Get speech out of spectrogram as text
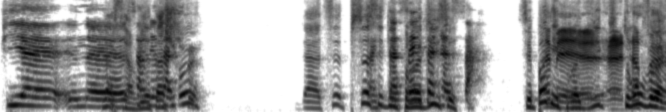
puis euh, une euh, serviette à cheveux. Puis ça, c'est des produits. C'est- pas des mais, produits euh, que tu t'as trouves. peu, euh,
